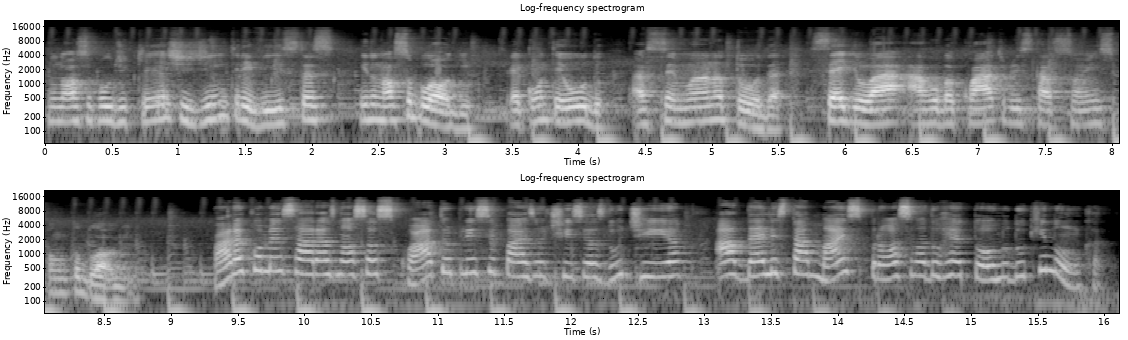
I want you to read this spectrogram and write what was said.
no nosso podcast de entrevistas e no nosso blog. É conteúdo a semana toda. Segue lá, arroba 4estações.blog. Para começar as nossas quatro principais notícias do dia, a Adele está mais próxima do retorno do que nunca.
